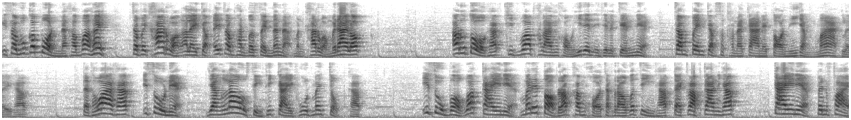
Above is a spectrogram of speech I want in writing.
อิซามุก็บ่นนะครับว่าเฮ้ยจะไปคาดหวังอะไรกับไอ้จำพันเปอร์เซ็นต์นั่นน่ะมันคาดหวังไม่ได้หรอก อารุโตะครับคิดว่าพลังของ Hidden Intelligence เนี่ยจำเป็นกับสถานการณ์ในตอนนี้อย่างมากเลยครับ แต่ทว่าครับอิซูเนี่ยยังเล่าสิ่งที่ไกพูดไม่จบครับ อิซูบอกว่าไกเนี่ยไม่ได้ตอบรับคำขอจากเราก็จริงครับ แต่กลับกันครับ ไกเนี่ยเป็นฝ่าย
